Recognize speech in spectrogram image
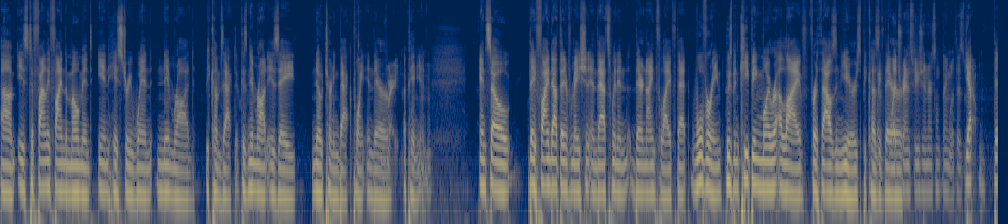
um, is to finally find the moment in history when Nimrod becomes active because Nimrod is a no turning back point in their Right. opinion. Mhm. And so they find out that information, and that's when in their ninth life that Wolverine, who's been keeping Moira alive for a thousand years because Like of their blood transfusion or something with his. Yep. yeah.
